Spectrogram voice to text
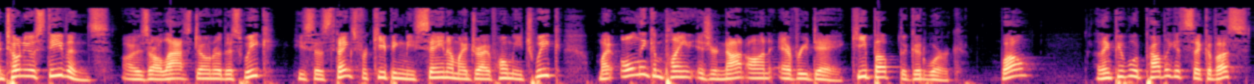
Antonio Stevens is our last donor this week. He says, Thanks for keeping me sane on my drive home each week. My only complaint is you're not on every day. Keep up the good work. Well, I think people would probably get sick of us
